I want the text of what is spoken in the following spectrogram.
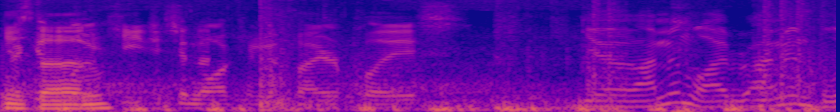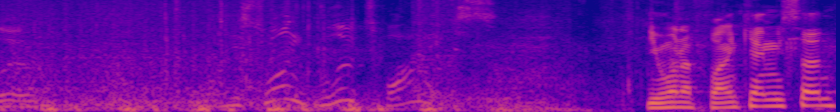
He's dead. He just walk in the fireplace. Yeah, I'm in library. I'm in blue. He swung blue twice. You want to flank him? You said.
